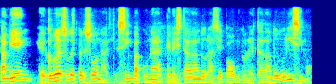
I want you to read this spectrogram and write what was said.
También el grueso de personas sin vacunar que le está dando la cepa Omicron, le está dando durísimo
